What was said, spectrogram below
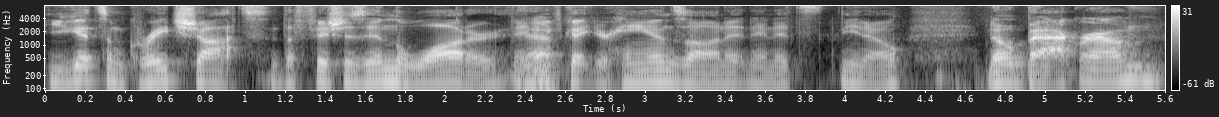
You get some great shots. The fish is in the water, and Yeah. you've got your hands on it, and it's you know, No background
